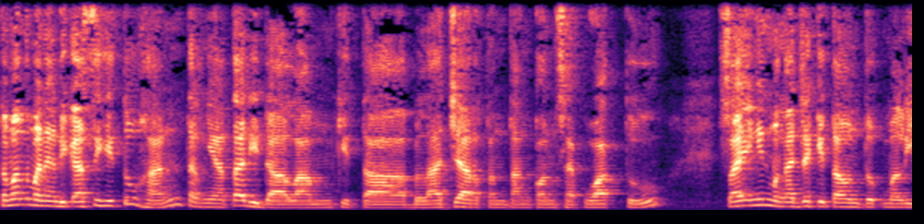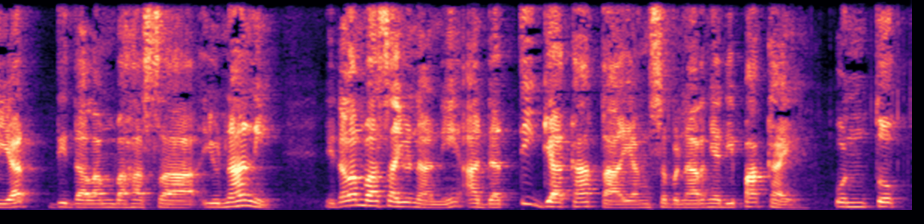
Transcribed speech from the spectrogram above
Teman-teman yang dikasihi Tuhan, ternyata di dalam kita belajar tentang konsep waktu, saya ingin mengajak kita untuk melihat di dalam bahasa Yunani. Di dalam bahasa Yunani ada tiga kata yang sebenarnya dipakai untuk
